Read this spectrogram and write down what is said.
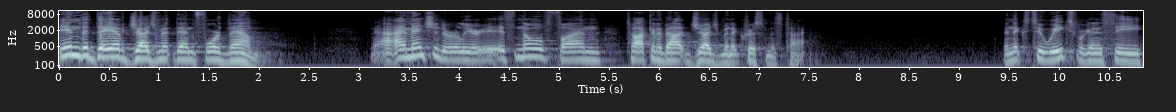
in the day of judgment than for them. Now, I mentioned earlier, it's no fun talking about judgment at Christmas time. The next two weeks, we're going to see,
